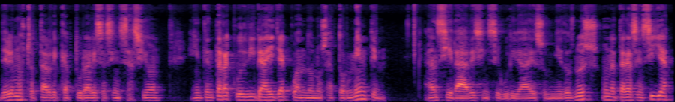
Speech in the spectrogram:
debemos tratar de capturar esa sensación e intentar acudir a ella cuando nos atormenten ansiedades, inseguridades o miedos. No es una tarea sencilla,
